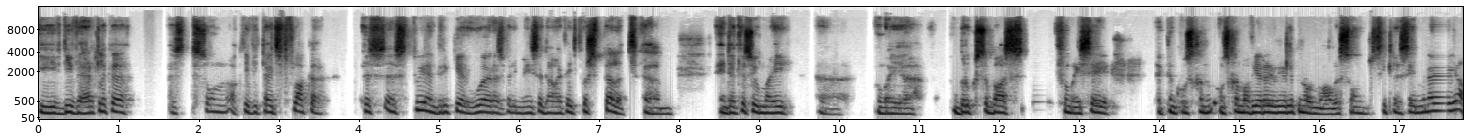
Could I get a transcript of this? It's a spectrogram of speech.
die die werklike sonaktiwiteitsvlakke is is 2 en 3 keer hoër as wat die mense daai tyd voorspel het. Ehm um, en dit is hoe my uh hoe my uh, Broeksebas vir my sê ek dink ons gaan ons gaan maar weer 'n redelike normale son siklus hê. Maar nou ja,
